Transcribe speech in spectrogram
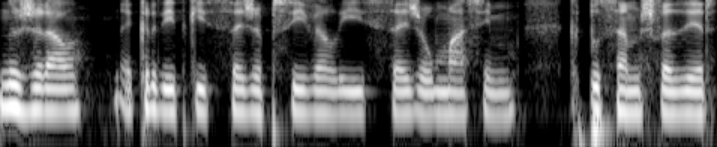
no geral, acredito que isso seja possível e isso seja o máximo que possamos fazer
